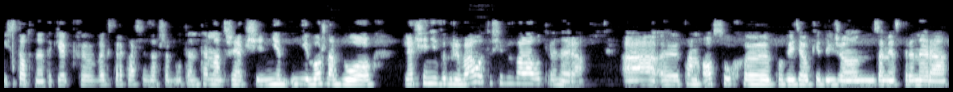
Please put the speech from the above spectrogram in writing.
istotne, tak jak w Ekstraklasie zawsze był ten temat, że jak się nie, nie można było, że jak się nie wygrywało, to się wywalało trenera. A e, pan Osuch e, powiedział kiedyś, że on zamiast trenera,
